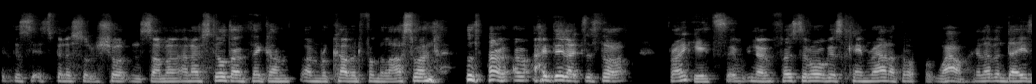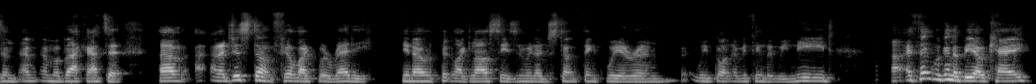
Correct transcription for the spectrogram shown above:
this it's been a sort of shortened summer, and I still don't think I'm I'm recovered from the last one. I, I, did. I just thought, Frankie, it's you know, first of August came around. I thought, wow, eleven days, and and, and we're back at it. Um, and I just don't feel like we're ready. You know, a bit like last season. I, just don't think we're in. We've got everything that we need. I think we're going to be okay,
